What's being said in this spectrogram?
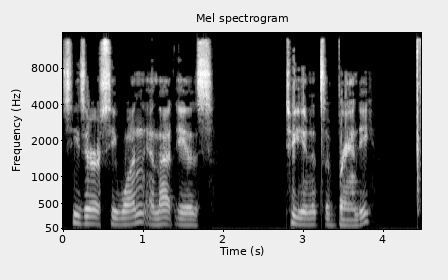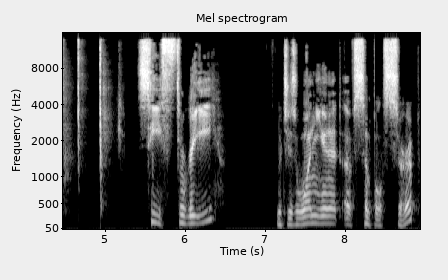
C0C1, and that is two units of brandy. C3, which is one unit of simple syrup.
